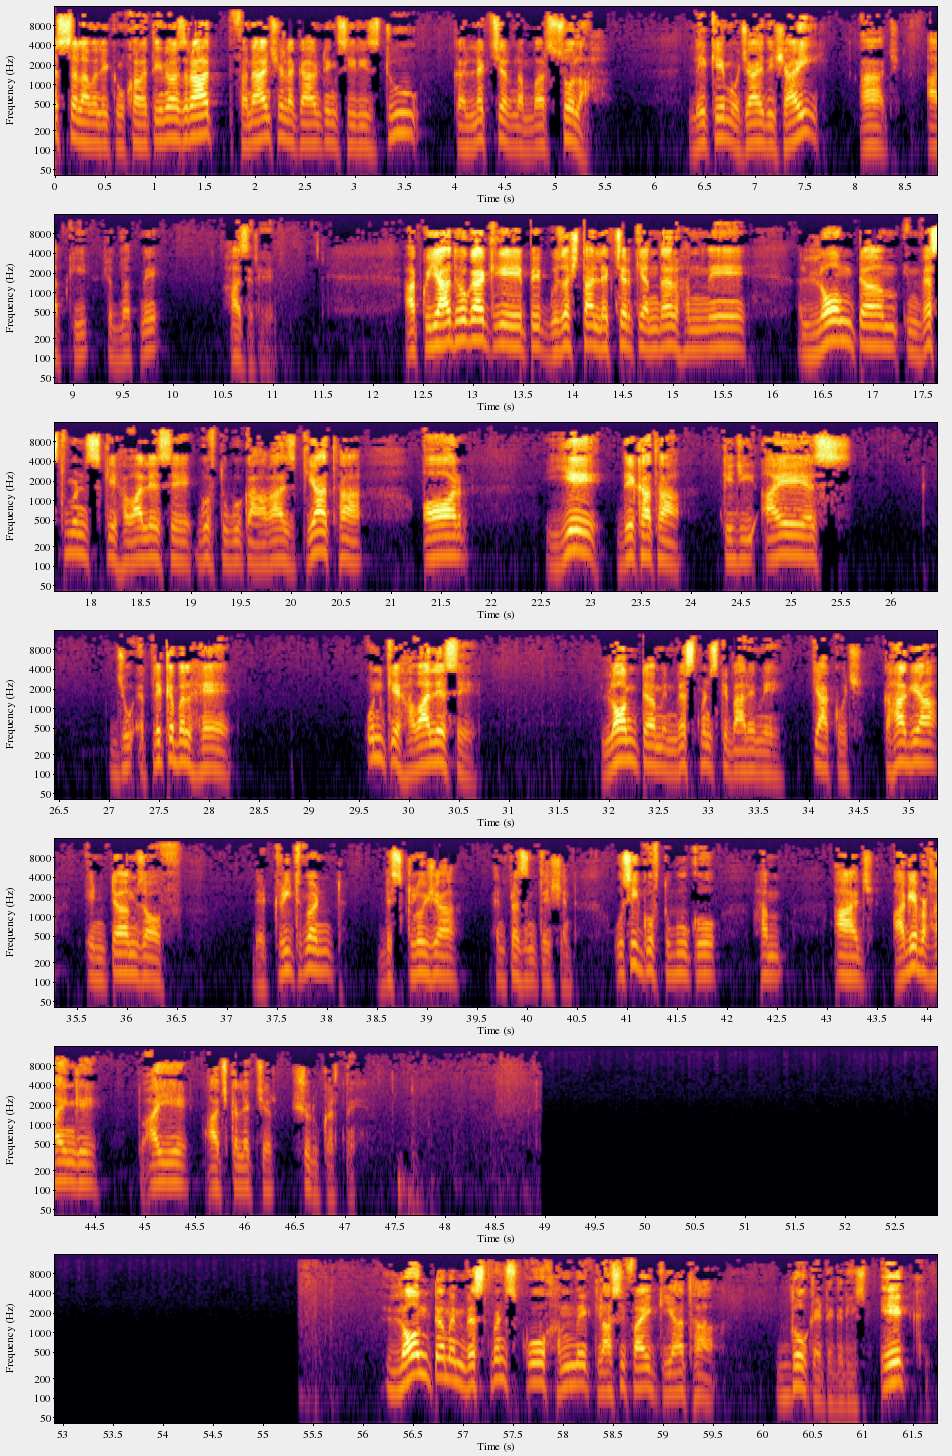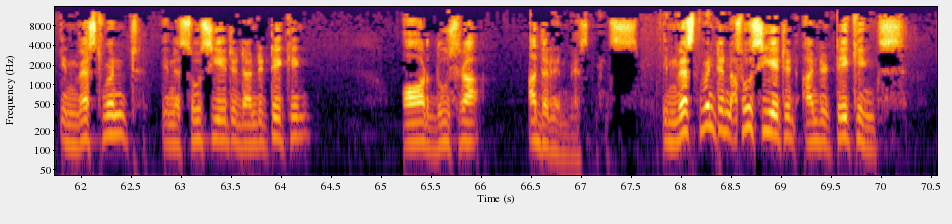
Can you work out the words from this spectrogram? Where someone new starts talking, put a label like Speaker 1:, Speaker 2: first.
Speaker 1: السلام علیکم خواتین و حضرات فائنانشیل اکاؤنٹنگ سیریز ٹو کا لیکچر نمبر سولہ لے کے مجاہد عشائی آج آپ کی خدمت میں حاضر ہے آپ کو یاد ہوگا کہ گزشتہ لیکچر کے اندر ہم نے لانگ ٹرم انویسٹمنٹس کے حوالے سے گفتگو کا آغاز کیا تھا اور یہ دیکھا تھا کہ جی آئی اے ایس جو اپلیکیبل ہیں ان کے حوالے سے لانگ ٹرم انویسٹمنٹس کے بارے میں کیا کچھ کہا گیا in terms of the treatment disclosure and presentation اسی گفتگو کو ہم آج آگے بڑھائیں گے تو آئیے آج کا لیکچر شروع کرتے ہیں لانگ ٹرم انویسٹمنٹس کو ہم نے کلاسیفائی کیا تھا دو کیٹیگریز ایک انویسٹمنٹ ان انڈر ٹیکنگ اور دوسرا ادر انویسٹمنٹس انویسٹمنٹ ان انڈر ٹیکنگس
